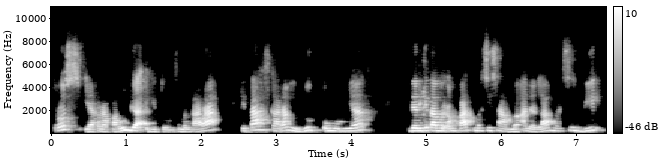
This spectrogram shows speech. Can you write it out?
terus ya kenapa enggak gitu. Sementara kita sekarang hidup umumnya dari kita berempat masih sama adalah masih di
